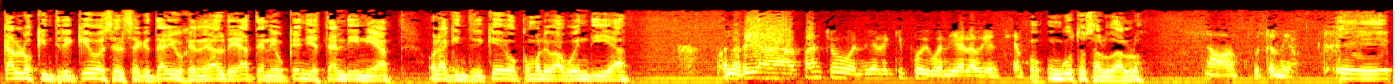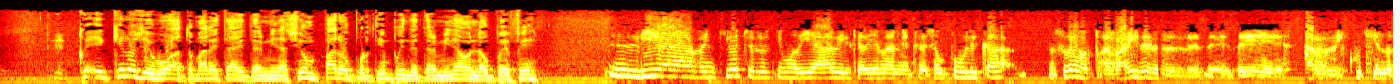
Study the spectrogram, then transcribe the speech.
Carlos Quintriqueo es el secretario general de ATE Neuquén y está en línea. Hola Quintriqueo, ¿cómo le va? Buen día. Buenos días, Pancho, buen día al equipo y buen día a la audiencia. Un gusto saludarlo. No, gusto mío. Eh, ¿Qué lo llevó a tomar esta determinación, paro por tiempo indeterminado en la UPF? El día 28, el último día hábil que había en la administración pública, nosotros a raíz de, estar discutiendo,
